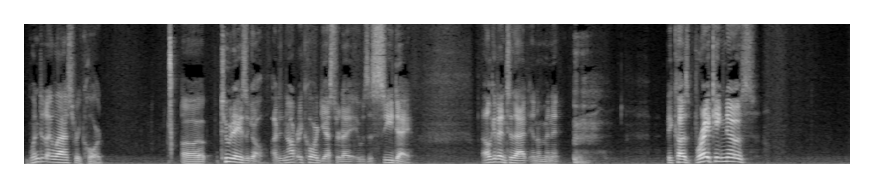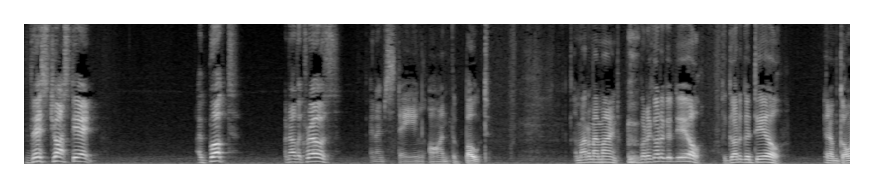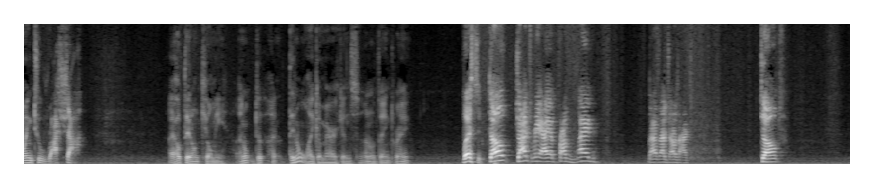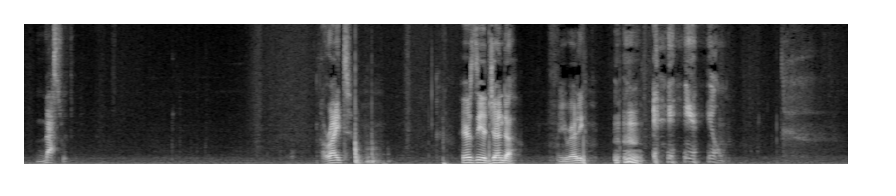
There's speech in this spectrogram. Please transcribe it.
When did I last record? Uh, two days ago. I did not record yesterday. It was a C day. I'll get into that in a minute. because breaking news. This just in. I booked another cruise and I'm staying on the boat. I'm out of my mind, but I got a good deal. I got a good deal. And I'm going to Russia. I hope they don't kill me. I don't do, I, they don't like Americans, I don't think, right? Listen, don't judge me. I am from Lynn? Don't mess with me. All right. Here's the agenda. Are you ready?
